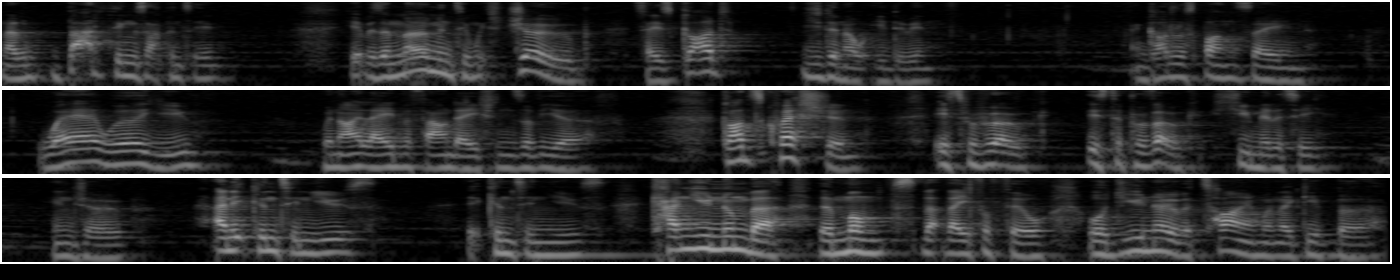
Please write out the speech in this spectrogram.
and had bad things happen to him. Yet there's a moment in which Job says, God, you don't know what you're doing. And God responds saying, Where were you when I laid the foundations of the earth. God's question is to provoke, is to provoke humility in Job. And it continues. It continues. Can you number the months that they fulfill, or do you know the time when they give birth?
